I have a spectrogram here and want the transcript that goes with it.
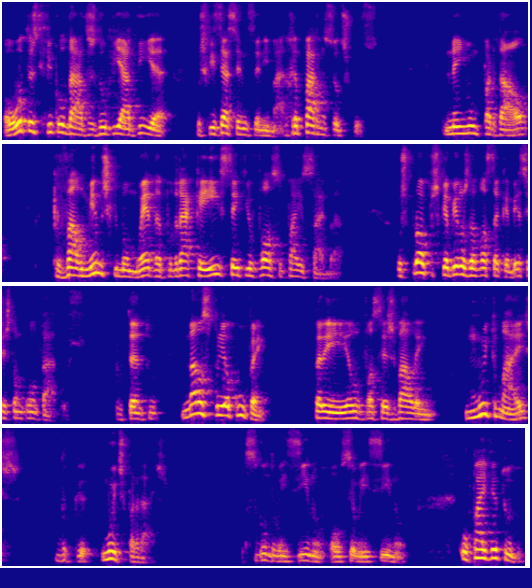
ou outras dificuldades do dia a dia os fizessem desanimar. Repare no seu discurso. Nenhum pardal que vale menos que uma moeda poderá cair sem que o vosso pai o saiba. Os próprios cabelos da vossa cabeça estão contados. Portanto, não se preocupem. Para ele, vocês valem muito mais do que muitos pardais. Segundo o ensino, ou o seu ensino, o pai vê tudo.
